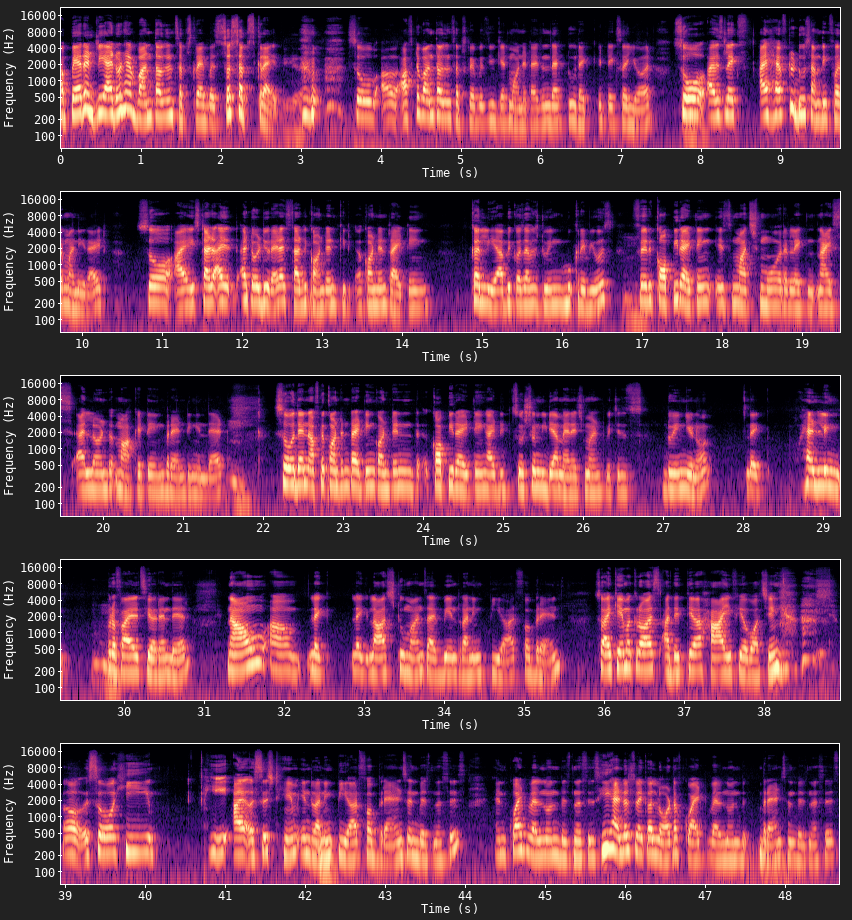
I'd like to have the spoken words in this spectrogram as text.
Apparently, I don't have 1000 subscribers, so subscribe. so uh, after 1000 subscribers, you get monetized, and that too, like it takes a year. So I was like, I have to do something for money, right? So I started. I, I told you right. I started content cre- uh, content writing. कर लिया because I was doing book reviews. फिर copywriting is much more like nice. I learned marketing, branding in that. So then after content writing, content copywriting, I did social media management, which is doing you know like handling profiles here and there. Now, um, like like last two months, I've been running PR for brands. So I came across Aditya. Hi, if you're watching. uh, so he he I assist him in running PR for brands and businesses and quite well-known businesses. He handles like a lot of quite well-known b- brands and businesses.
